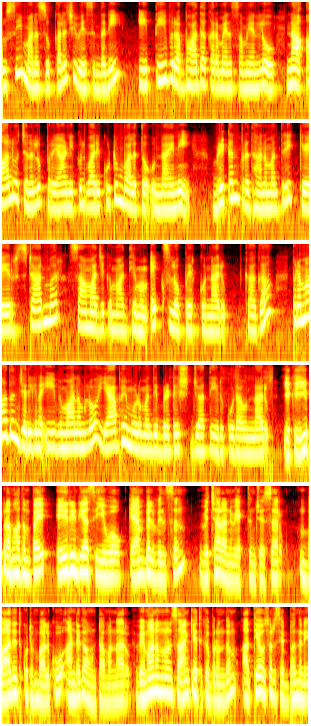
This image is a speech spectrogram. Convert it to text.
చూసి మనసు కలచివేసిందని ఈ తీవ్ర బాధాకరమైన సమయంలో నా ఆలోచనలు ప్రయాణికులు వారి కుటుంబాలతో ఉన్నాయని బ్రిటన్ ప్రధానమంత్రి కేర్ స్టార్మర్ సామాజిక మాధ్యమం ఎక్స్లో పేర్కొన్నారు. కాగా ప్రమాదం జరిగిన ఈ విమానంలో యాభై మూడు మంది బ్రిటిష్ జాతీయులు కూడా ఉన్నారు. ఇక ఈ ప్రమాదంపై Air India CEO Campbell Wilson విచారాన్ని వ్యక్తం చేశారు. బాధిత కుటుంబాలకు అండగా ఉంటామన్నారు విమానంలోని సాంకేతిక బృందం అత్యవసర సిబ్బందిని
